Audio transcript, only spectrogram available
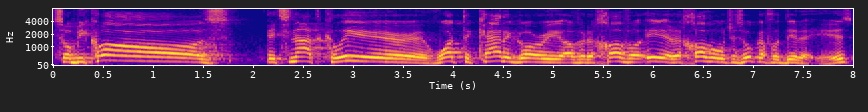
So because it's not clear what the category of a rechava is, rechava which is hukaf ladira is,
